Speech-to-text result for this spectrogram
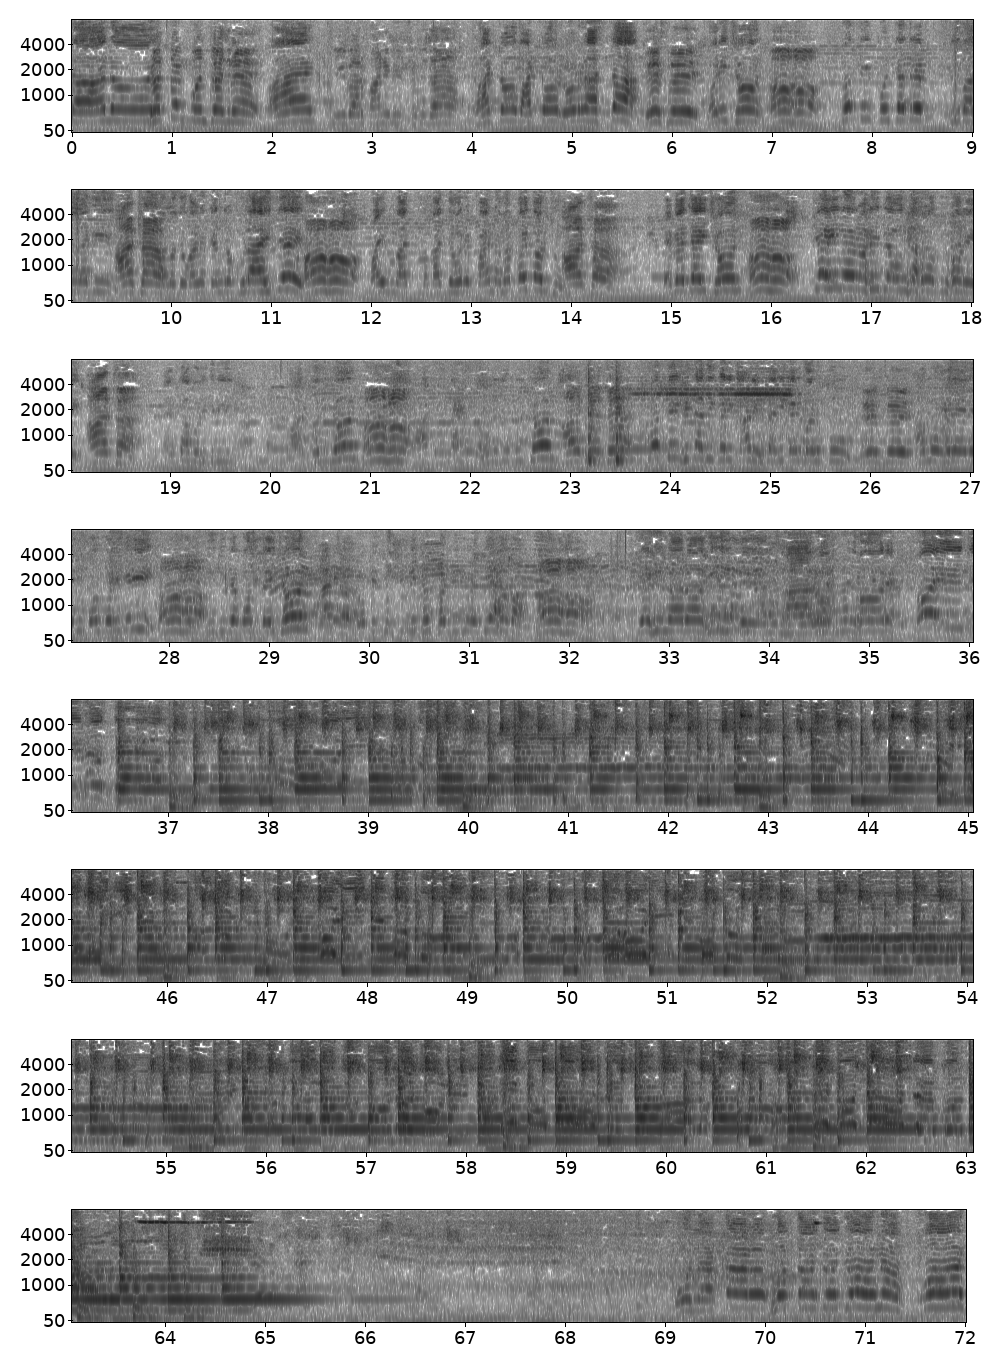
प्रत्येक पंचायत रे पीवार पानी भी सुविधा घाटो भाटो रोड रास्ता परिछन हाँ हाँ প্রতি পঞ্চায়েতরে পিবার লাগি আচ্ছা ଆମ ଦୋକାନ କେନ୍ଦ୍ର ଖୋଲା ହେଇଛେ ହଁ ହଁ ପାଇପ୍ ମାଧ୍ୟମରେ ପାଣି ଆମେ ପାଇପାରୁଛୁ ଆଚ୍ଛା ଏବେ ଯାଇଛନ୍ ହଁ ହଁ କେହି ନ ରହିବେ ଅନ୍ଧାର ଗୃହରେ ଆଚ୍ଛା ଏନ୍ତା ବୋଲିକିରି ବାହାର କରିଛନ୍ ହଁ ହଁ ଆଚ୍ଛା ଆଚ୍ଛା বলিকি দিদিরে বল দেইছন প্রতিশ্রুতি দিছন সব দিদিরে দিয়া হবা হ্যাঁ হ্যাঁ কেহি ন রহিবে অন্ধার গৃহরে ওই জীবতে बोला कारो भोता गगन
